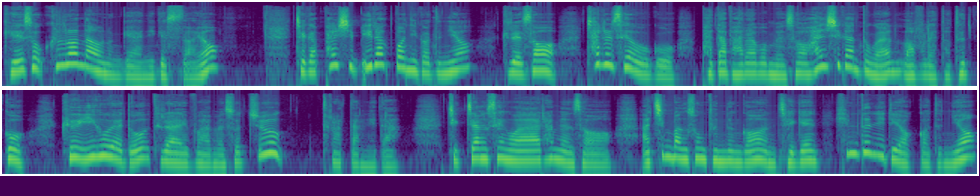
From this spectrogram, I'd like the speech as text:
계속 흘러나오는 게 아니겠어요? 제가 81학번이거든요. 그래서 차를 세우고 바다 바라보면서 1시간 동안 러브레터 듣고 그 이후에도 드라이브 하면서 쭉 들었답니다. 직장 생활 하면서 아침 방송 듣는 건 제겐 힘든 일이었거든요.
